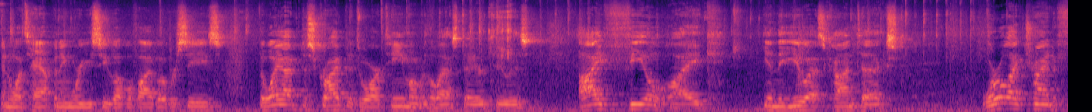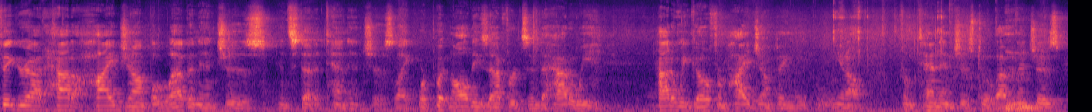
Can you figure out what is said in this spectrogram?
and what's happening where you see level five overseas. The way I've described it to our team over the last day or two is I feel like in the US context, we're like trying to figure out how to high jump 11 inches instead of 10 inches. Like we're putting all these efforts into how do we, how do we go from high jumping, you know, from 10 inches to 11 inches.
